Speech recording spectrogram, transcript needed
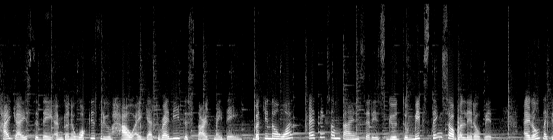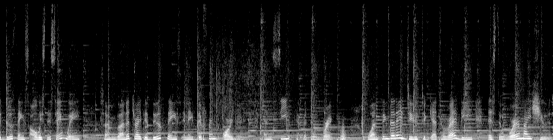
Hi guys, today I'm gonna walk you through how I get ready to start my day. But you know what? I think sometimes it is good to mix things up a little bit. I don't like to do things always the same way, so I'm gonna try to do things in a different order and see if it will work. One thing that I do to get ready is to wear my shoes.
